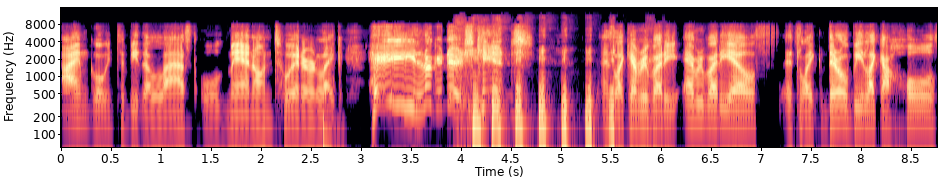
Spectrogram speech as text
I'm going to be the last old man on Twitter like, "Hey, look at this, kids." and it's like everybody everybody else it's like there will be like a whole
